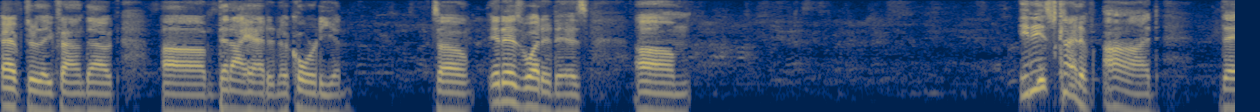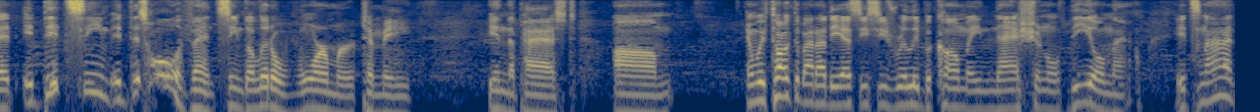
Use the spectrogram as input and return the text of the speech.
after they found out um, that I had an accordion. So it is what it is. Um, it is kind of odd that it did seem it, this whole event seemed a little warmer to me in the past. Um, and we've talked about how the SEC's really become a national deal now. It's not.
